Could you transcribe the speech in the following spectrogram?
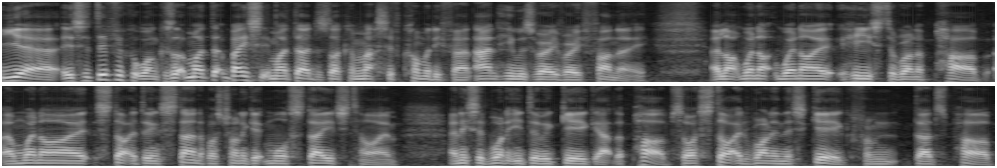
Yeah, it's a difficult one because my, basically my dad is like a massive comedy fan, and he was very, very funny. And like when I, when I, he used to run a pub, and when I started doing stand-up, I was trying to get more stage time, and he said, "Why don't you do a gig at the pub?" So I started running this gig from Dad's pub,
